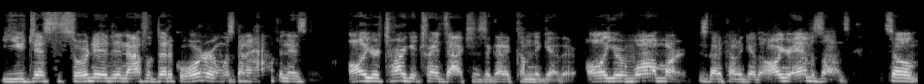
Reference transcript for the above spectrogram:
you just sorted in alphabetical order. And what's going to happen is all your Target transactions are going to come together. All your Walmart is going to come together. All your Amazons. So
